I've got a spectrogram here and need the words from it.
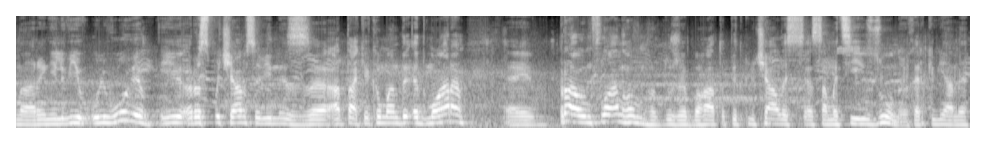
на арені Львів у Львові, і розпочався він із атаки команди Едмара. Е, Правим флангом дуже багато підключалися саме цією зоною. Харків'яни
